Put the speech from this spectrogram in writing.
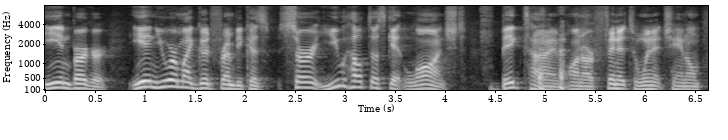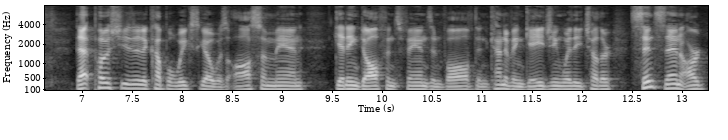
Ian Berger. Ian, you are my good friend because, sir, you helped us get launched big time on our Fin It to Win It channel. That post you did a couple weeks ago was awesome, man. Getting Dolphins fans involved and kind of engaging with each other. Since then, our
